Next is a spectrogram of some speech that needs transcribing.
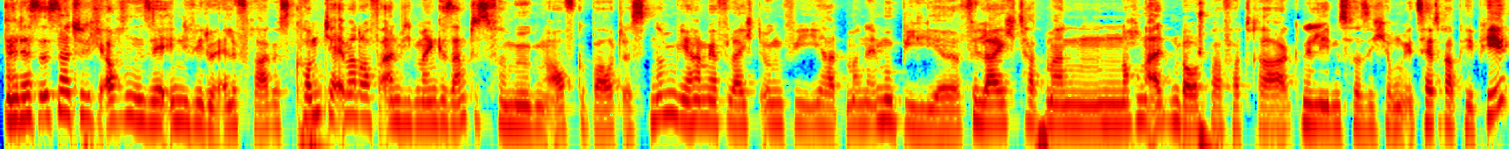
Das ist natürlich auch so eine sehr individuelle Frage. Es kommt ja immer darauf an, wie mein gesamtes Vermögen aufgebaut ist. Ne? Wir haben ja vielleicht irgendwie, hat man eine Immobilie, vielleicht hat man noch einen alten Bausparvertrag, eine Lebensversicherung etc. pp.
